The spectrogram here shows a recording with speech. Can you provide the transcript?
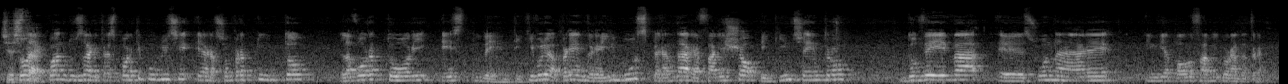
C'è Cioè, sta- quando usare i trasporti pubblici era soprattutto lavoratori e studenti. Chi voleva prendere il bus per andare a fare shopping in centro doveva eh, suonare in via Paolo Fabi 43.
